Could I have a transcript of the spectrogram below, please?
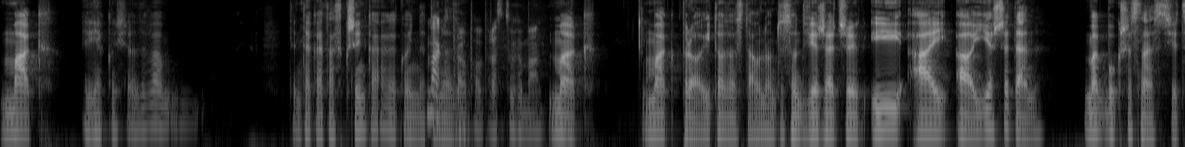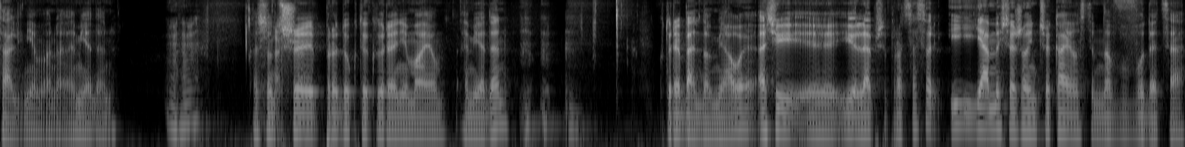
Mac, jak on się nazywa? ten taka ta skrzynka, jak oni na to Mac Pro po prostu chyba. Mac. Mac Pro i to zostało nam. To są dwie rzeczy. I, I, o, i jeszcze ten. MacBook 16 cali nie ma na M1. Mhm. To są tak, trzy produkty, które nie mają M1, które będą miały, znaczy lepszy procesor i ja myślę, że oni czekają z tym na WWDC,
